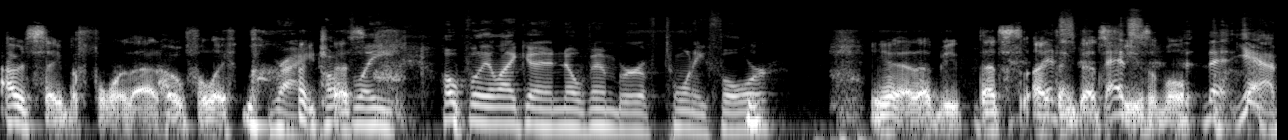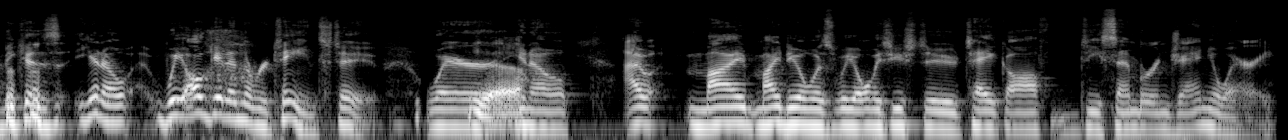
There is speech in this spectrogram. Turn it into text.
I would say before that, hopefully. Right. hopefully, hopefully, like a November of 24. Yeah, that'd be that's. I think that's, that's feasible. That, yeah, because you know we all get in the routines too, where yeah. you know I my my deal was we always used to take off December and January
